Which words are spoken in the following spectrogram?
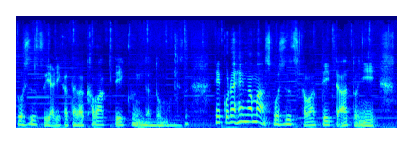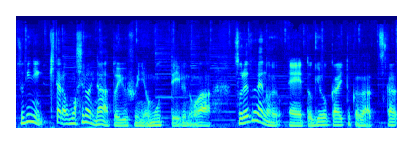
少しずつやり方が変わっていくんだと思うんです。でこの辺がまあ少しずつ変わっていった後に次に来たら面白いなというふうに思っているのはそれぞれの、えーと、業界とかが使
